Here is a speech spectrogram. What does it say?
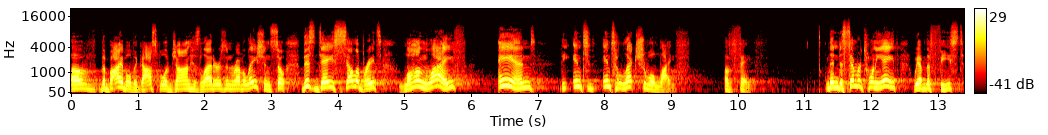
of the Bible the Gospel of John, his letters, and Revelations. So this day celebrates long life and the intellectual life of faith. Then, December 28th, we have the Feast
